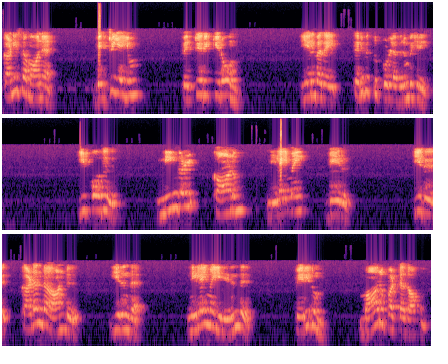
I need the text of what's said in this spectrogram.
கணிசமான வெற்றியையும் பெற்றிருக்கிறோம் என்பதை தெரிவித்துக் கொள்ள விரும்புகிறேன். இப்போது நீங்கள் காணும் நிலைமை வேறு. இது கடந்த ஆண்டு இருந்த நிலைமையிலிருந்து பெரிதும் மாறுபட்டதாகும்.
